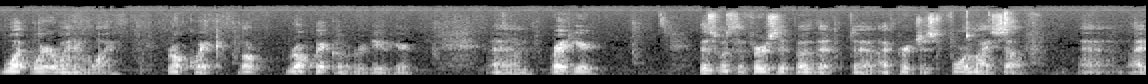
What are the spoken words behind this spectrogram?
what, where, when, and why. Real quick, real, real quick overview here. Um, right here, this was the first Zippo that uh, I purchased for myself. Uh, I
